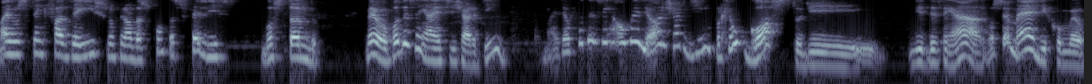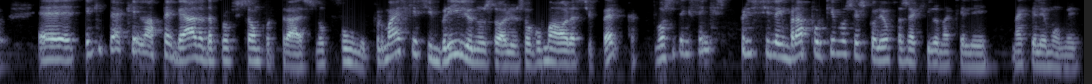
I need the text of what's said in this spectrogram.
Mas você tem que fazer isso, no final das contas, feliz, gostando. Meu, eu vou desenhar esse jardim, mas eu vou desenhar o melhor jardim, porque eu gosto de, de desenhar. Você é médico, meu. é, tem que ter aquela pegada da profissão por trás, no fundo. Por mais que esse brilho nos olhos alguma hora se perca, você tem que sempre se lembrar por que você escolheu fazer aquilo naquele, naquele momento.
